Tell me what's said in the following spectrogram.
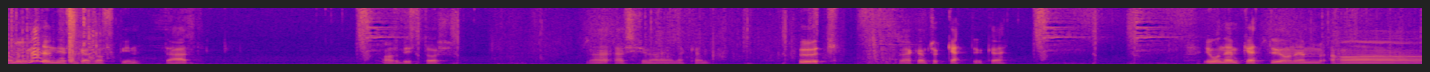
amúgy menő néz ki ez a skin, tehát az biztos. Na, ezt csinálja nekem. 5. Nekem csak kettő kell. Jó, nem kettő, hanem... Ha...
